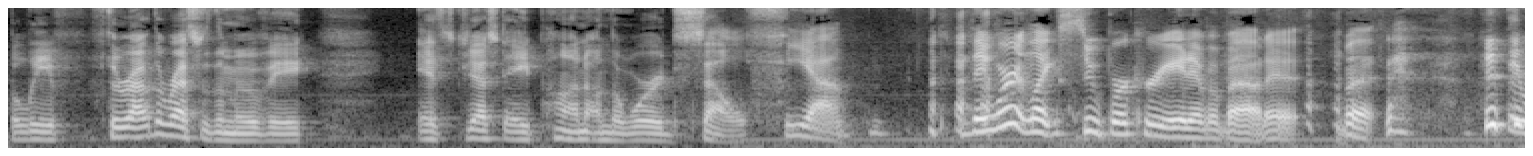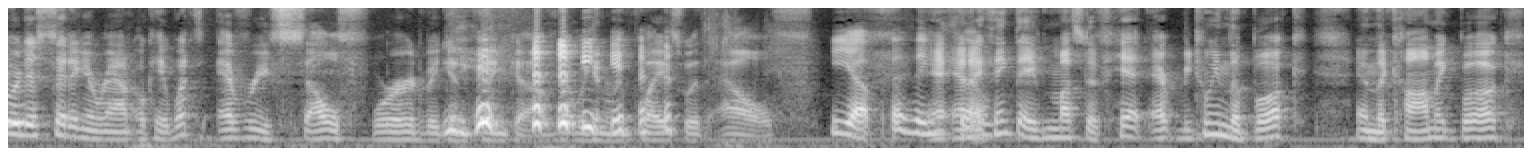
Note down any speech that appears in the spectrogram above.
believe throughout the rest of the movie, it's just a pun on the word self. Yeah. They weren't like super creative about it, but They were just sitting around, okay, what's every self word we can think of that we can Yeah. replace with elf? yep, I think And, so. and I think they must have hit between the book and the comic book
